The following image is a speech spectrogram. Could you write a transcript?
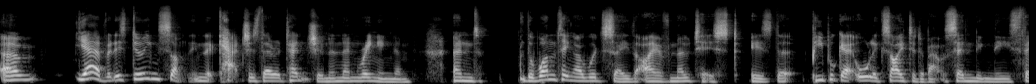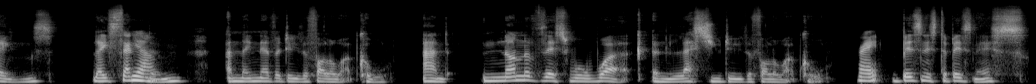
Um, yeah, but it's doing something that catches their attention and then ringing them. And the one thing I would say that I have noticed is that people get all excited about sending these things. They send yeah. them and they never do the follow up call. And none of this will work unless you do the follow up call. Right. Business to business,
